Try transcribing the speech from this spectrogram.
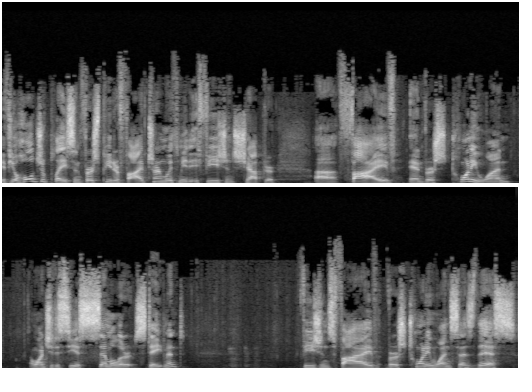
If you'll hold your place in 1 Peter 5, turn with me to Ephesians chapter uh, 5 and verse 21. I want you to see a similar statement. Ephesians 5, verse 21 says this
